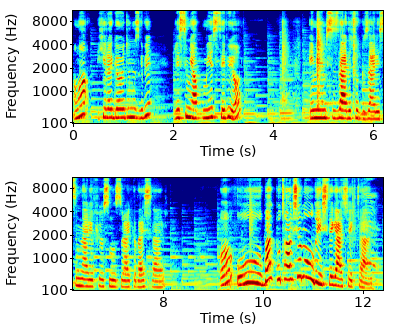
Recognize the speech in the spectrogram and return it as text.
Ama Hira gördüğünüz gibi resim yapmayı seviyor. Eminim sizler de çok güzel resimler yapıyorsunuzdur arkadaşlar. O, oo, bak bu tavşan oldu işte gerçekten.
